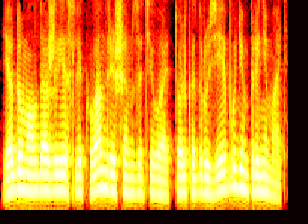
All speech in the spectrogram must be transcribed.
Я думал, даже если клан решим затевать, только друзей будем принимать».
